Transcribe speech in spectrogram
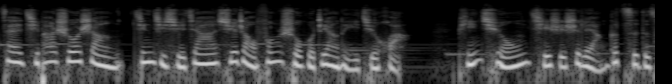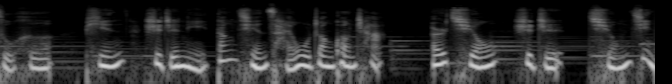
在《奇葩说》上，经济学家薛兆丰说过这样的一句话：“贫穷其实是两个词的组合，贫是指你当前财务状况差，而穷是指穷尽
